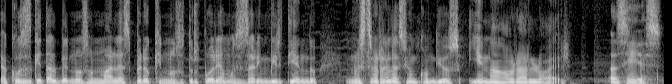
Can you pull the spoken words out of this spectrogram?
a cosas que tal vez no son malas, pero que nosotros podríamos estar invirtiendo en nuestra relación con Dios y en adorarlo a Él. Así es.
